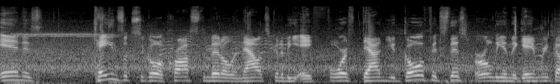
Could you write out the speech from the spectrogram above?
in as Canes looks to go across the middle, and now it's going to be a fourth down. You go if it's this early in the game, Rico?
